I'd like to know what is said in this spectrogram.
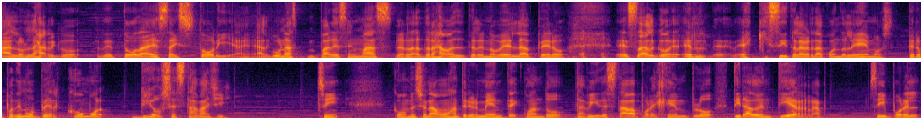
a lo largo de toda esa historia. Algunas parecen más, ¿verdad? Dramas de telenovela, pero es algo exquisito, la verdad, cuando leemos. Pero podemos ver cómo Dios estaba allí. ¿Sí? Como mencionábamos anteriormente, cuando David estaba, por ejemplo, tirado en tierra, ¿sí? por, el,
